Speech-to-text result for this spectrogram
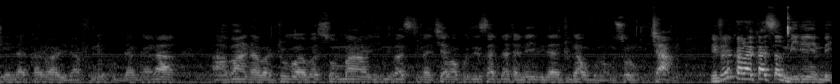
genda kalwaliro afune ku ddagala abaana abato abasoma univesity naki abakozesa data n'ebirala tugamba guno omusolo mukyamu netwekalakasa mu mirembe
